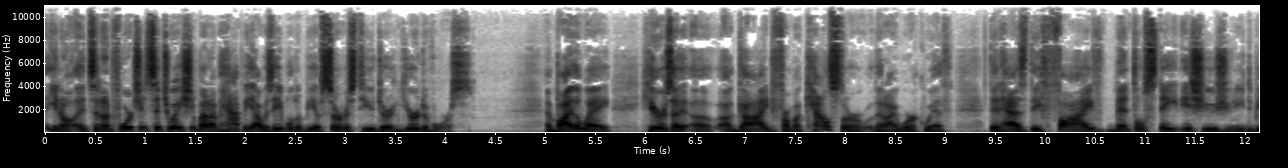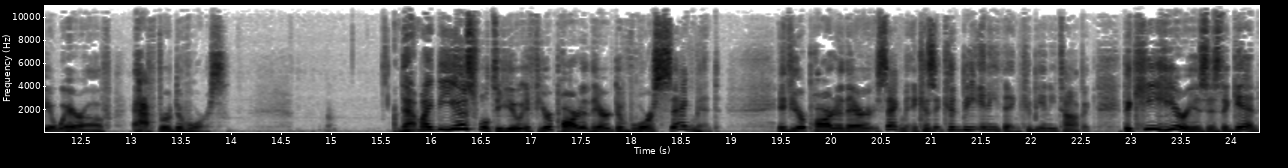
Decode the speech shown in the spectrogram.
you know, it's an unfortunate situation, but I'm happy I was able to be of service to you during your divorce. And by the way, here's a, a, a, guide from a counselor that I work with that has the five mental state issues you need to be aware of after a divorce that might be useful to you if you're part of their divorce segment. If you're part of their segment because it could be anything could be any topic. The key here is is again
